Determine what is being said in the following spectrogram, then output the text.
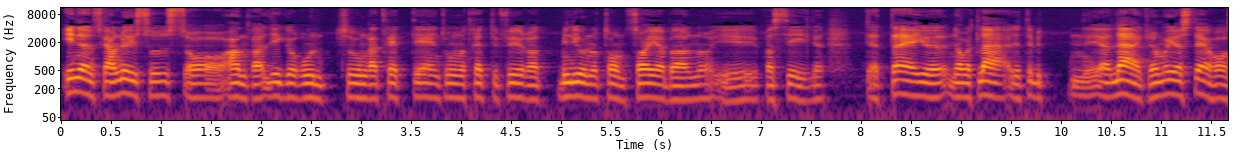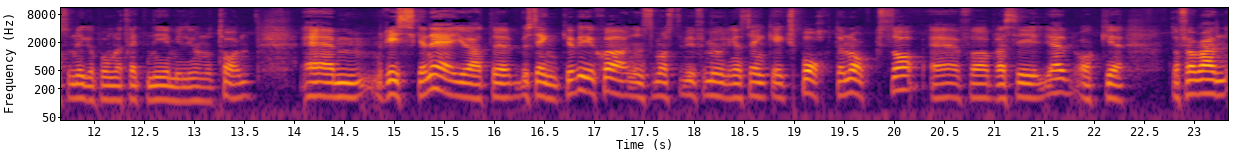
inhemska analyser och andra ligger runt 131-134 miljoner ton sojabönor i Brasilien. Detta är ju något lä lägre än vad just det har som ligger på 139 miljoner ton. Um, risken är ju att eh, sänker vi skörden så måste vi förmodligen sänka exporten också eh, för Brasilien och eh, då får man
